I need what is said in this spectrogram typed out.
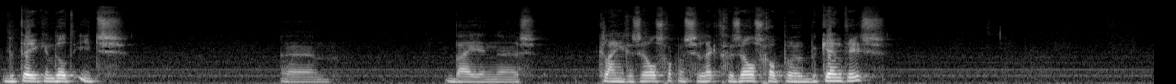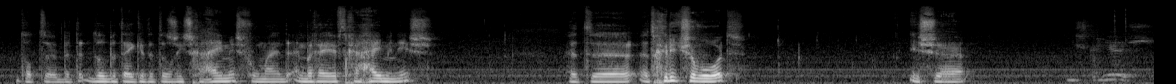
betekent dat iets uh, bij een uh, klein gezelschap, een select gezelschap uh, bekend is. Dat, dat betekent dat als iets geheim is. Voor mij, de MBG heeft geheimenis. Het, het Griekse woord is. Mysterieus.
